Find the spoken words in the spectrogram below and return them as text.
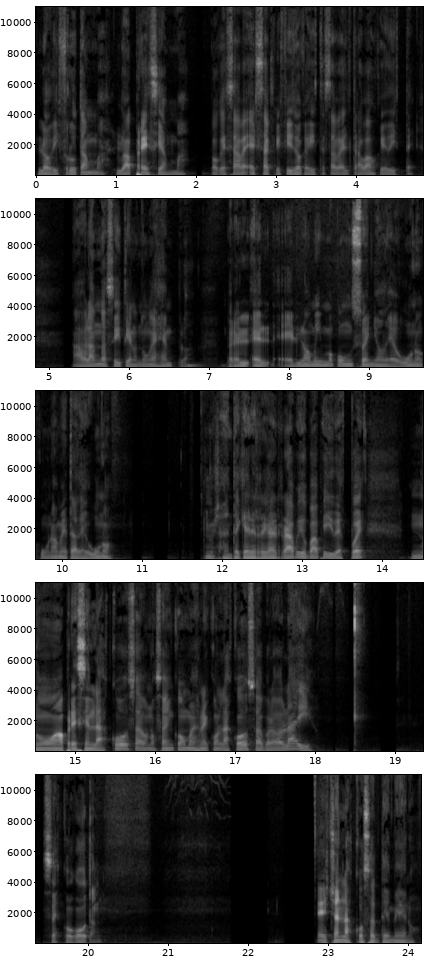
Lo disfrutan más, lo aprecias más, porque sabes el sacrificio que diste, sabes el trabajo que diste. Hablando así, tirando un ejemplo. Pero es lo mismo con un sueño de uno, con una meta de uno. Mucha gente quiere regar rápido, papi, y después no aprecian las cosas o no saben cómo manejar con las cosas, bla, bla, bla, y se escogotan. Echan las cosas de menos.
